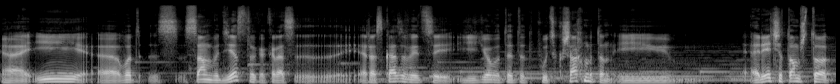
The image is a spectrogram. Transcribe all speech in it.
Э, И э, вот с самого детства как раз э, рассказывается ее вот этот путь к шахматам. И речь о том, что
